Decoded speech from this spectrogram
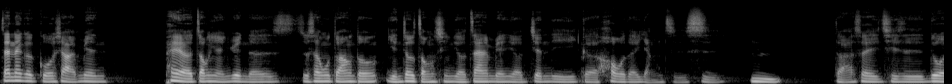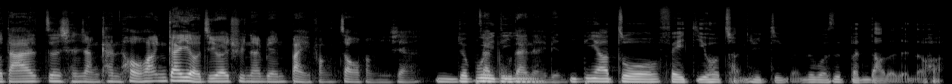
在那个国小里面，配合中研院的生物多样多研究中心有在那边有建立一个后的养殖室，嗯，对啊，所以其实如果大家真的很想看后的话，应该也有机会去那边拜访造访一下，嗯，就不一定在那边一定要坐飞机或船去金门，如果是本岛的人的话。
